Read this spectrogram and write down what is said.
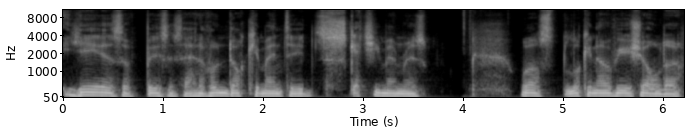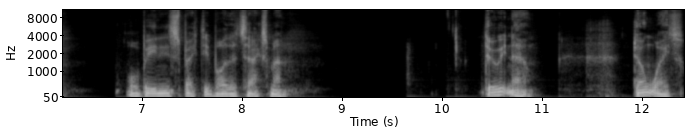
years of business out of undocumented, sketchy memories whilst looking over your shoulder or being inspected by the taxman. Do it now. Don't wait.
